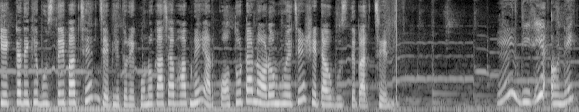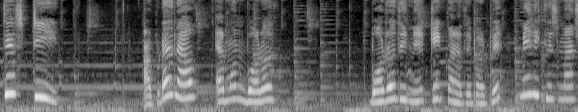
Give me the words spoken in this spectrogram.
কেকটা দেখে বুঝতেই পাচ্ছেন যে ভেতরে কোনো কাঁচা ভাব নেই আর কতটা নরম হয়েছে সেটাও বুঝতে পারছেন। দিদি, অনেক টেস্টি। আপনারাও এমন বড় বড়দিনে কেক বানাতে পারবে। Merry Christmas!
